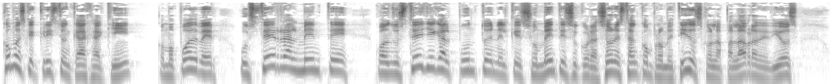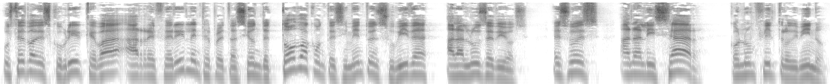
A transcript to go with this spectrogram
¿Cómo es que Cristo encaja aquí? Como puede ver, usted realmente, cuando usted llega al punto en el que su mente y su corazón están comprometidos con la palabra de Dios, usted va a descubrir que va a referir la interpretación de todo acontecimiento en su vida a la luz de Dios. Eso es analizar con un filtro divino.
